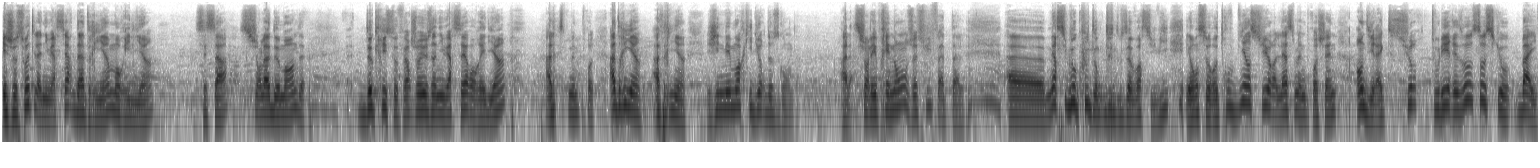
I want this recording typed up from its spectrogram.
Et je souhaite l'anniversaire d'Adrien Morilien. C'est ça, sur la demande de Christopher. Joyeux anniversaire Aurélien. À la semaine. Adrien, Adrien. J'ai une mémoire qui dure deux secondes. Voilà, sur les prénoms, je suis fatal. Euh, merci beaucoup donc de nous avoir suivis et on se retrouve bien sûr la semaine prochaine en direct sur tous les réseaux sociaux. Bye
